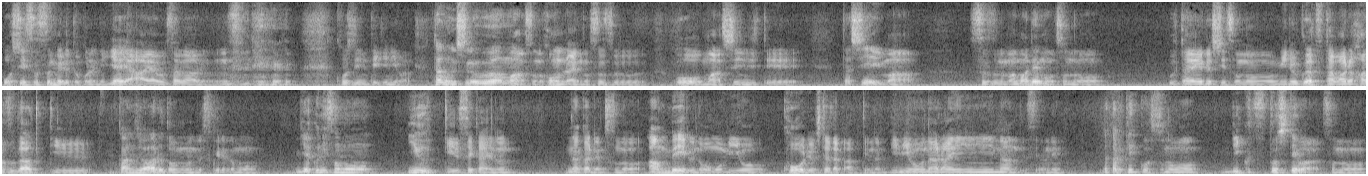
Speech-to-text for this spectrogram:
推し進めるところにやや危うさがあるんですよね。個人的には。多分忍はまあその本来の鈴をまあ信じてたしまあ鈴のままでもその歌えるしその魅力が伝わるはずだっていう感じはあると思うんですけれども逆にその U っていう世界の中でのそのアンベイルの重みを考慮してたかっていうのは微妙なラインなんですよね。だから結構その理屈としてはその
